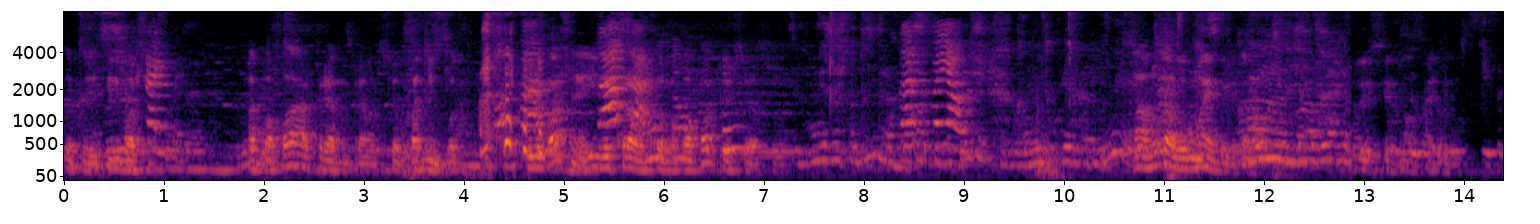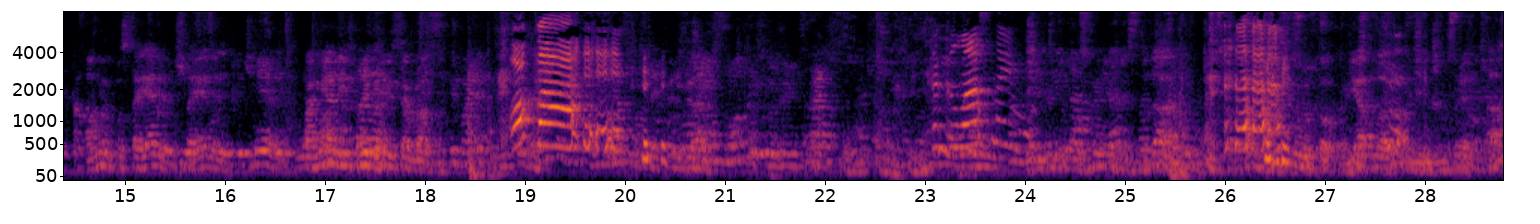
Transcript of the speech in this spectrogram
этой телебашни. Аквапарк рядом прямо, все, под ним. Вот телебашня, и идешь сразу вход в аквапарк, и все. А, ну да, вы в мае были, да? То есть всех нас ходил. А мы постояли, постояли, помяли и прыгались обратно. Так классно ему. Да. Высоко. Я туда раз не смотрел. А?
